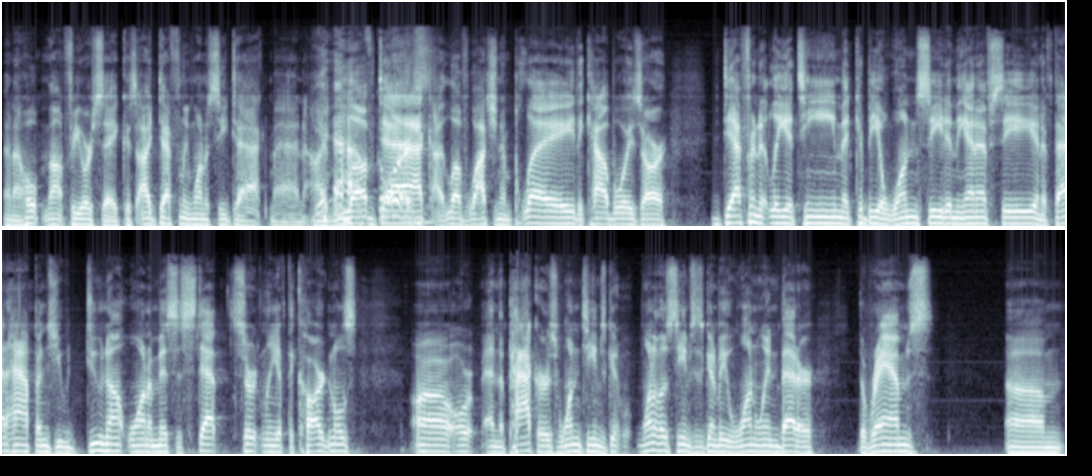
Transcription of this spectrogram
and I hope not for your sake, because I definitely want to see Dak, man. I love Dak. I love watching him play. The Cowboys are definitely a team that could be a one seed in the NFC, and if that happens, you do not want to miss a step. Certainly, if the Cardinals uh, or and the Packers, one team's gonna, one of those teams is going to be one win better. The Rams um,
